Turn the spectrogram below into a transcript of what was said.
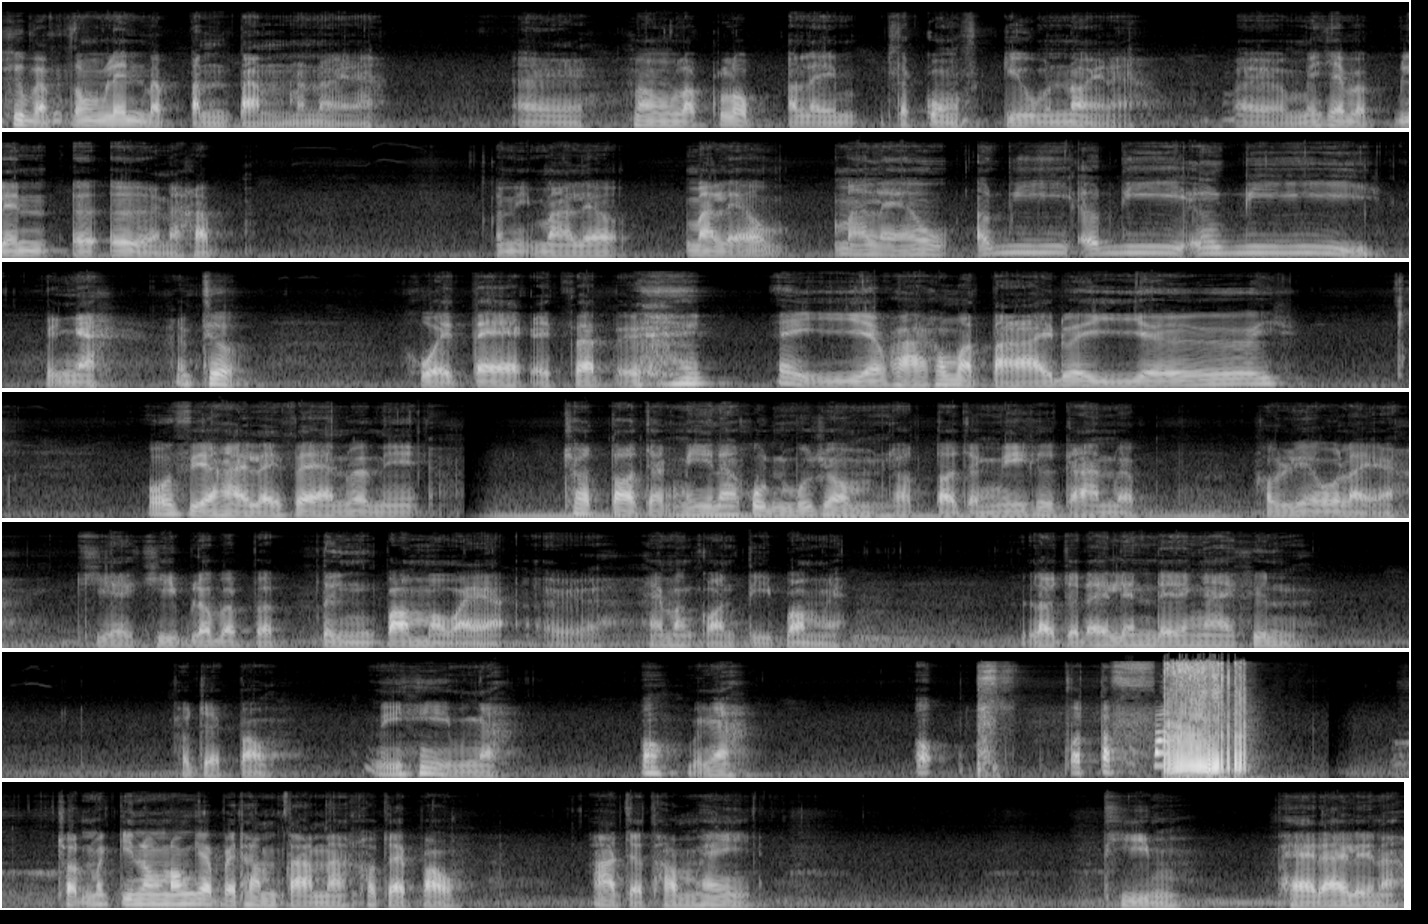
คือแบบต้องเล่นแบบปั่นๆมาหน่อยนะเออต้องล็อกลบอะไรสกงสกิลมันหน่อยนะ เออไม่ใช่แบบเล่นเออเออนะครับ อันนี้มาแล้ว มาแล้ว มาแล้ว เอาดี เอาดี เอาดี เป็นไงเจ้าหวยแตกไอ้สัตว์เอ้ยไอ้เหี้ยพาเข้ามาตายด้วยเย้ยโอ้เสียหายหลายแสนแบบนี้ช็อตต่อจากนี้นะคุณผู้ชมช็อตต่อจากนี้คือการแบบเขาเรียกว่าอะไรอะเคลียร์คลิปแล้วแบบแบบตึงป้อมเอาไว้อะเออให้มังกรตีป้อมไงเราจะได้เล่นได้ง่ายขึ้น เข้าใจเปล่า นี่เป็นไงโอ้เป็นไงโอ้ what the fuck ช็อตเมื่อกี้น้องๆอย่าไปทำตามนะ เข้าใจเปล่า อาจจะทำให้ ทีมแพ้ได้เลยนะ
